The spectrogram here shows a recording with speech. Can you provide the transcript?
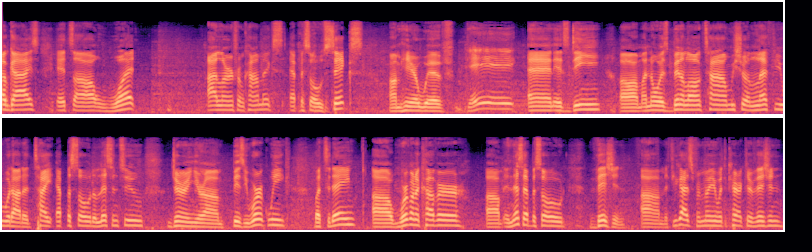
up, guys? It's uh, what I learned from comics, episode six. I'm here with Dick. and it's D. Um, I know it's been a long time. We shouldn't left you without a tight episode to listen to during your um, busy work week. But today, uh, we're going to cover um, in this episode Vision. Um, if you guys are familiar with the character Vision,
